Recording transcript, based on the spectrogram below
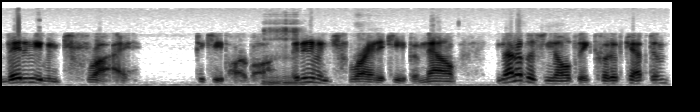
They didn't even try to keep Harbaugh. Mm-hmm. They didn't even try to keep him. Now, none of us know if they could have kept him.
